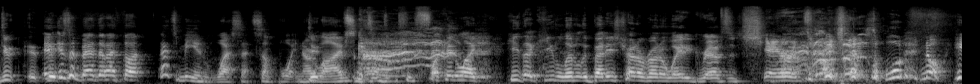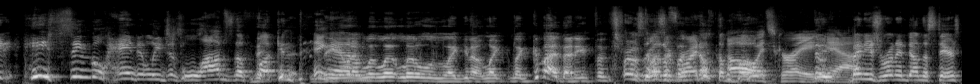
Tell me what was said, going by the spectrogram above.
dude, it, is it bad that I thought that's me and Wes at some point in our Dude, lives? Fucking like he like he literally Benny's trying to run away. He grabs a chair and throws no, he he single handedly just lobs the fucking thing the, at like, him. li- li- little like you know like like goodbye Benny. Then throws, Throws the it right off the oh it's great Dude, yeah Benny's running down the stairs,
